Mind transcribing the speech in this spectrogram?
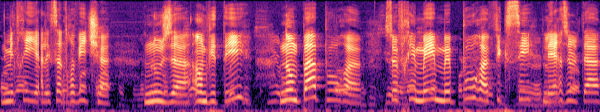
Dmitri Alexandrovitch nous a invités, non pas pour euh, se frimer, mais pour fixer les résultats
